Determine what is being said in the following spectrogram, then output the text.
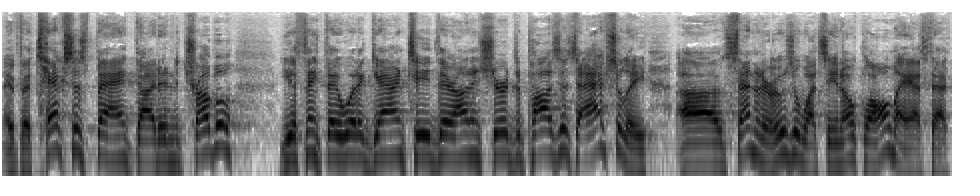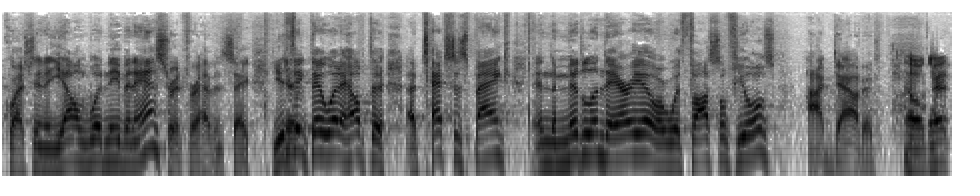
If a Texas bank got into trouble, you think they would have guaranteed their uninsured deposits? Actually, uh, Senator Who's-a-What's in Oklahoma asked that question, and Yellen wouldn't even answer it, for heaven's sake. You yeah. think they would have helped a, a Texas bank in the Midland area or with fossil fuels? I doubt it. Oh, that,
